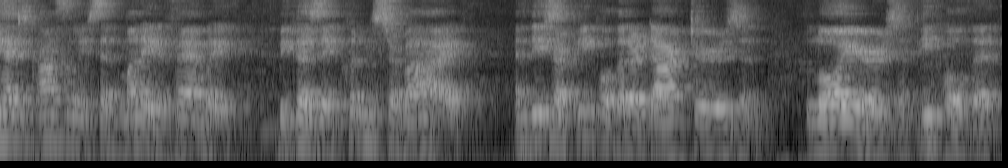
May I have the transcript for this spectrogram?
had to constantly send money to family because they couldn't survive. And these are people that are doctors and lawyers and people that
